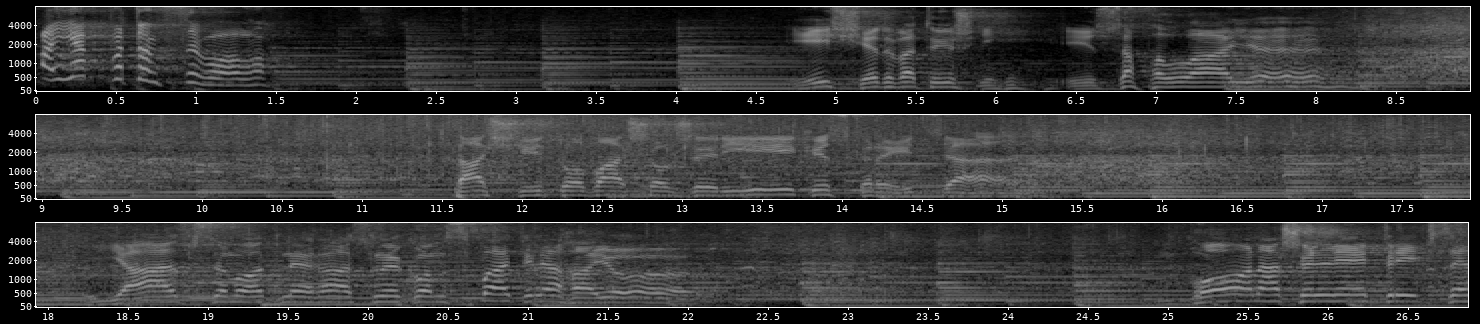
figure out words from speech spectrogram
А я б потанцювала. І ще два тижні і запалає. Та щитова, що вже ріки скриться. Я з самотнегасником спать лягаю. Бо наш електрик все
